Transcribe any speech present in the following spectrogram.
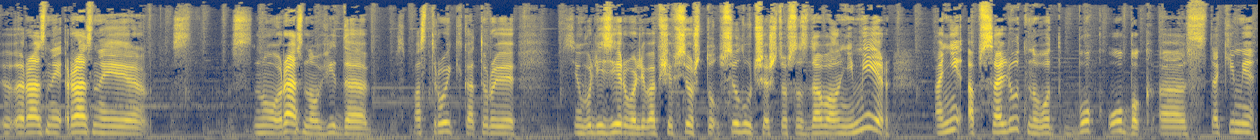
э, разные, разные ну, разного вида постройки, которые символизировали вообще все, что, все лучшее, что создавал Немейер, они абсолютно вот бок о бок э, с такими,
